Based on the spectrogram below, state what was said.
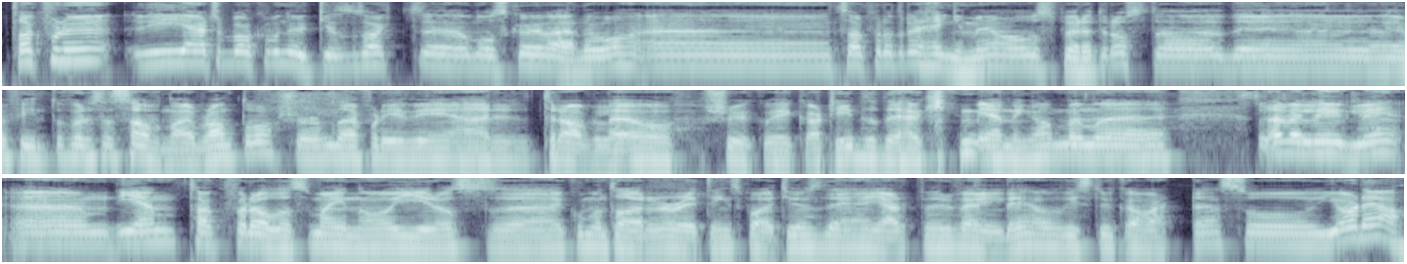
Takk for nå. Vi er tilbake om en uke, som sagt, og nå skal vi være det òg. Eh, takk for at dere henger med og spør etter oss. Det, det er jo fint å føle seg savna iblant òg, sjøl om det er fordi vi er travle og sjuke og ikke har tid. Det er jo ikke meninga, men eh, det er veldig hyggelig. Eh, igjen, takk for alle som er inne og gir oss eh, kommentarer og ratings på iTunes. Det hjelper veldig. Og hvis du ikke har vært det, så gjør det, ja.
